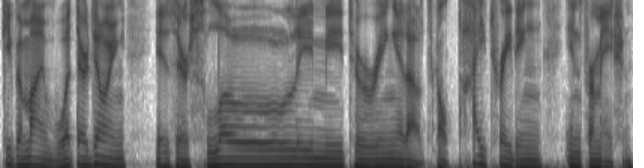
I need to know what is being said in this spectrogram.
keep in mind what they're doing is they're slowly metering it out. It's called titrating information.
